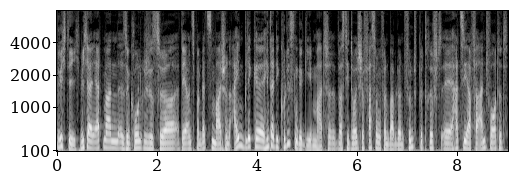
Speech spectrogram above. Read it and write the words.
Richtig, Michael Erdmann, Synchronregisseur, der uns beim letzten Mal schon Einblicke hinter die Kulissen gegeben hat, was die deutsche Fassung von Babylon 5 betrifft. Er hat sie ja verantwortet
